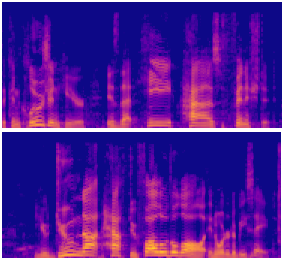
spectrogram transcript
The conclusion here is that he has finished it. You do not have to follow the law in order to be saved.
